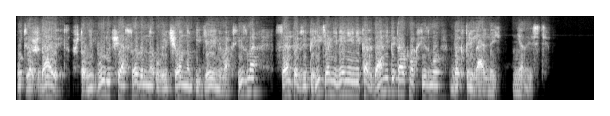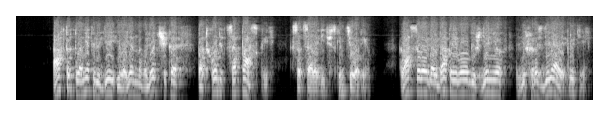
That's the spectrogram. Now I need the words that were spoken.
утверждает, что не будучи особенно увлеченным идеями марксизма, Сент-Экзюпери, тем не менее, никогда не питал к марксизму доктринальной ненависти. Автор «Планеты людей» и военного летчика подходит с опаской к социологическим теориям. Классовая борьба, по его убеждению, лишь разделяет людей.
